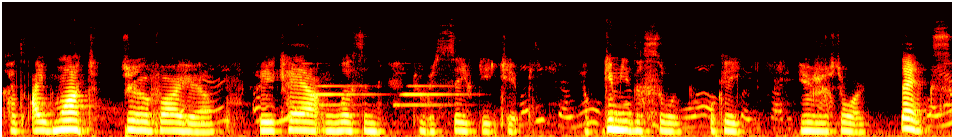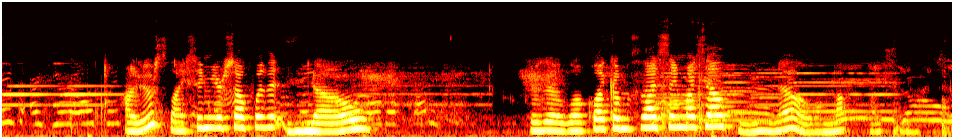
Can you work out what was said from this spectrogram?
Because I want to fight him. If he can't listen to his safety tips. Now give me the sword. Okay, here's your sword. Thanks. Are you slicing yourself with it? No. Does it look like I'm slicing myself? No, I'm not slicing myself.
